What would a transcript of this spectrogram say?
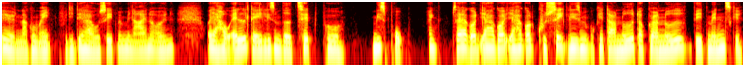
øh, narkoman, fordi det har jeg jo set med mine egne øjne. Og jeg har jo alle dage ligesom været tæt på misbrug. Ikke? Så jeg har, godt, jeg, har godt, jeg har godt kunne se, ligesom, okay, der er noget, der gør noget ved et menneske,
